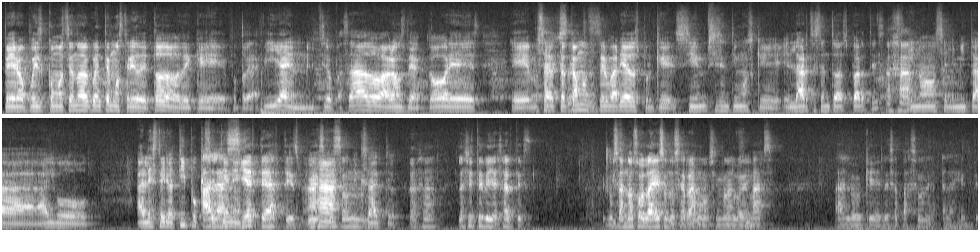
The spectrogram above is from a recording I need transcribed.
Pero pues como se han dado cuenta hemos traído de todo, de que fotografía en el episodio pasado, hablamos de actores, eh, o sea, tratamos de ser variados porque sí, sí sentimos que el arte está en todas partes Ajá. y no se limita a algo, al estereotipo que A se las tiene. siete artes, pues, Ajá, que son... exacto. Ajá, las siete bellas artes. O sea, no solo a eso nos cerramos, sino a lo Sí. demás. A lo que les apasiona a la gente.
